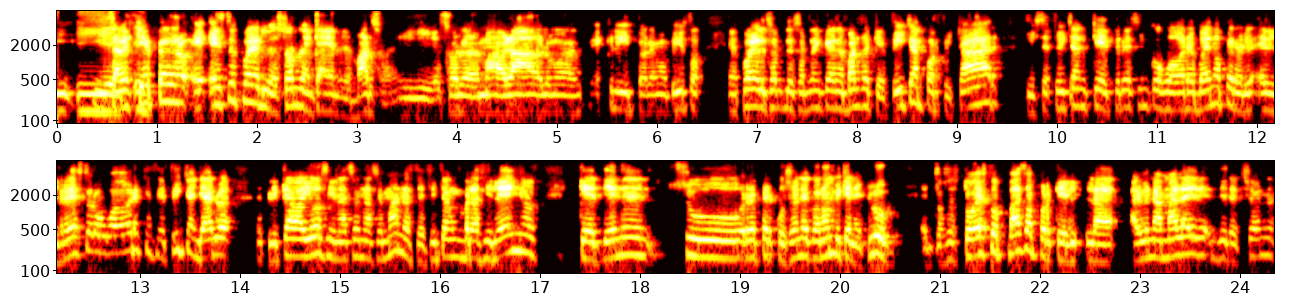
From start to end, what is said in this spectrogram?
Y, ¿sabes qué, Pedro? E, esto es por el desorden que hay en el Barça. Y eso lo hemos hablado, lo hemos escrito, lo hemos visto. Es por el desorden que hay en el Barça, que fichan por fichar y se fichan que tres, cinco jugadores buenos, pero el, resto de los jugadores que se fichan, ya lo explicaba yo sin hace una semana, se fichan brasileños que tienen su repercusión económica en el club. Entonces, todo esto pasa porque la, hay una mala dirección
